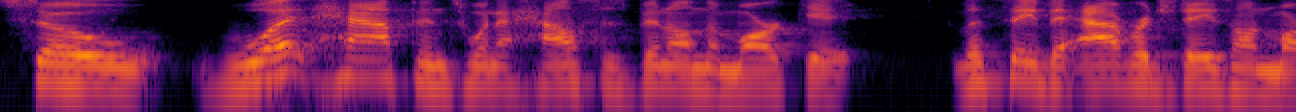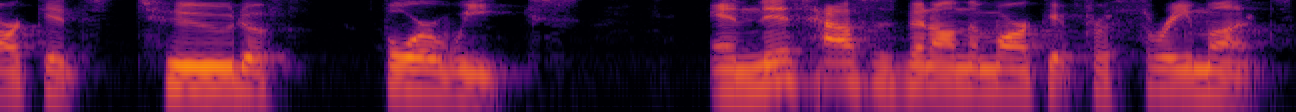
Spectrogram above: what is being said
So, what happens when a house has been on the market? Let's say the average days on market's 2 to 4 weeks. And this house has been on the market for 3 months.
